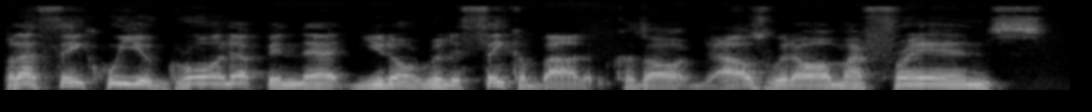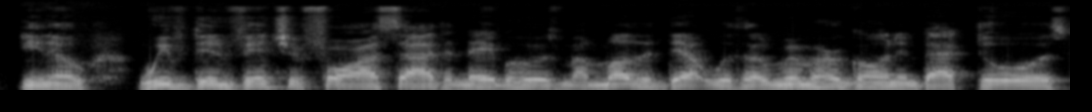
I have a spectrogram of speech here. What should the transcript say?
But I think when you're growing up in that, you don't really think about it because I was with all my friends. You know, we've done venture far outside the neighborhoods. My mother dealt with. I remember her going in back doors.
